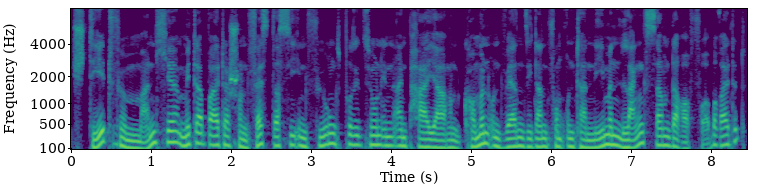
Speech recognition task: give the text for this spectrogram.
steht für manche Mitarbeiter schon fest, dass sie in Führungspositionen in ein paar Jahren kommen und werden sie dann vom Unternehmen langsam darauf vorbereitet?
